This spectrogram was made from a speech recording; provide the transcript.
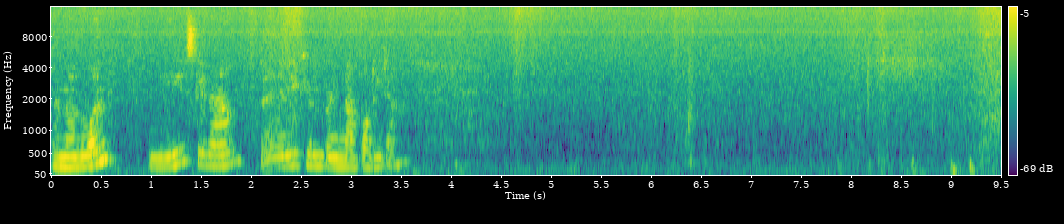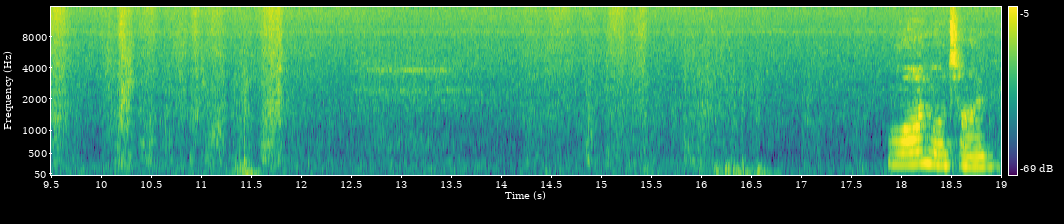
Another one, knees go down, then you can bring that body down. One more time.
